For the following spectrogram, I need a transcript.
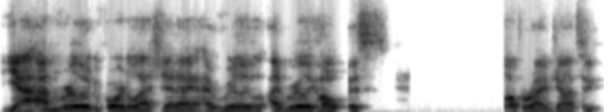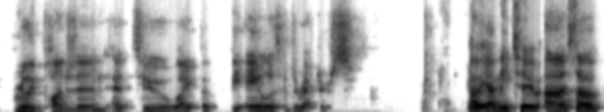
yeah, I'm really looking forward to Last Jedi. I really, I really hope this love for Rian Johnson really plunges him at, to like the the A list of directors. Oh yeah, me too. Uh, so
